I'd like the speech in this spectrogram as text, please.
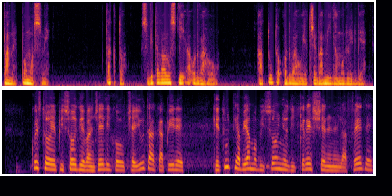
Pane, pomoz mi. Takto, s vytrvalostí a odvahou. A tuto odvahu je třeba mít v modlitbě. Questo episodio evangelico ci aiuta a capire che tutti abbiamo bisogno di crescere nella fede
